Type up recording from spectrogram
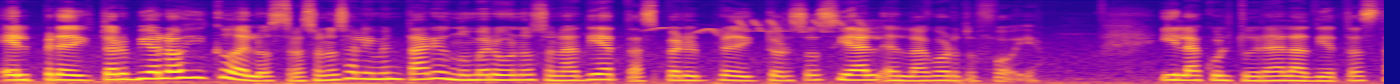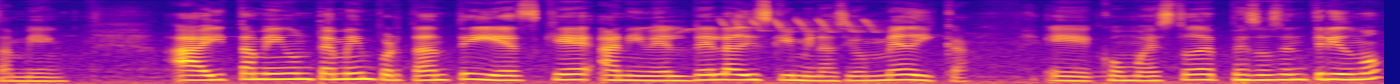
el predictor biológico de los trastornos alimentarios número uno son las dietas, pero el predictor social es la gordofobia y la cultura de las dietas también. Hay también un tema importante y es que a nivel de la discriminación médica, eh, como esto de pesocentrismo,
